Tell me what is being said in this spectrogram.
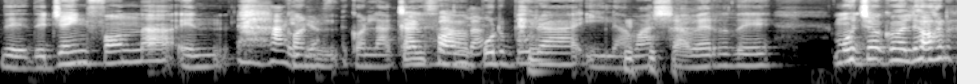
De, de Jane Fonda en, Ay, con, con la calza púrpura y la malla verde. Mucho color.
